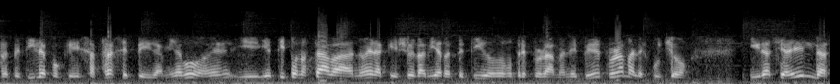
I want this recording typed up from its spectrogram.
repetila porque esa frase pega, mira vos, ¿eh? Y, y el tipo no estaba, no era que yo la había repetido dos o tres programas, en el primer programa la escuchó y gracias a él las,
